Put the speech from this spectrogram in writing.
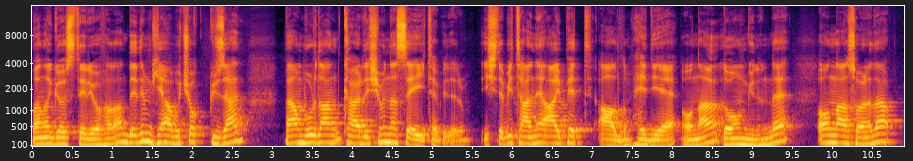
bana gösteriyor falan. Dedim ki ya bu çok güzel. Ben buradan kardeşimi nasıl eğitebilirim? İşte bir tane iPad aldım hediye ona doğum gününde. Ondan sonra da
